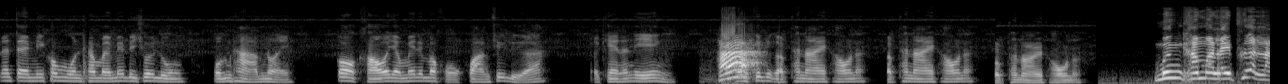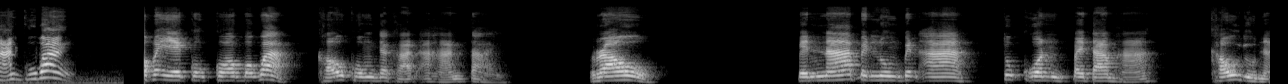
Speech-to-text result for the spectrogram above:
นั่นแต่มีข้อมูลทำไมไม่ไปช่วยลุง ผมถามหน่อย ก็เขายังไม่ได้มาขอความช่วยเหลือเออแค่นั้นเองก็ขึ้นอยู่กับทนายเขานะกับทนายเขานะกับทนายเขานะมึงทำอะไรเพื่อหลานกูบ้าง พระเอกกกอกบอกว่า เขาคงจะขาดอาหารตาย เราเป็นน้าเป็นลุงเป็นอา ทุกคนไปตามหา เขาอยู่ไหน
